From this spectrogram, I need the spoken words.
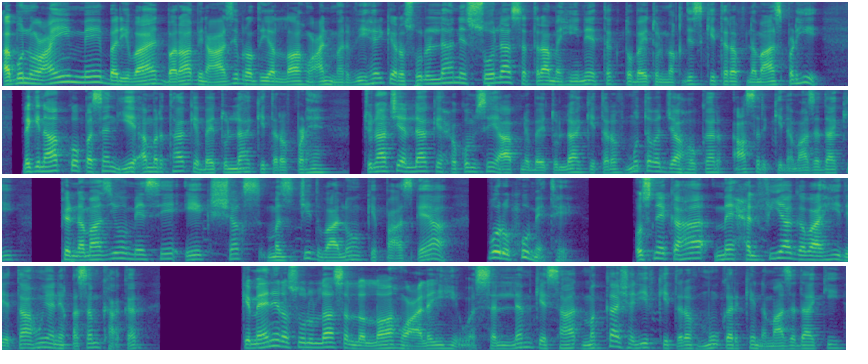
ابو نعیم میں بروایت برا بن عازب رضی اللہ عنہ مروی ہے کہ رسول اللہ نے سولہ سترہ مہینے تک تو بیت المقدس کی طرف نماز پڑھی، لیکن آپ کو پسند یہ امر تھا کہ بیت اللہ کی طرف پڑھیں۔ چنانچہ اللہ کے حکم سے آپ نے بیت اللہ کی طرف متوجہ ہو کر عصر کی نماز ادا کی۔ پھر نمازیوں میں سے ایک شخص مسجد والوں کے پاس گیا، وہ رکو میں تھے۔ اس نے کہا، میں حلفیہ گواہی دیتا ہوں یعنی قسم کھا کر، کہ میں نے رسول اللہ صلی اللہ علیہ وسلم کے ساتھ مکہ شریف کی طرف منہ کر کے نماز ادا کی۔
